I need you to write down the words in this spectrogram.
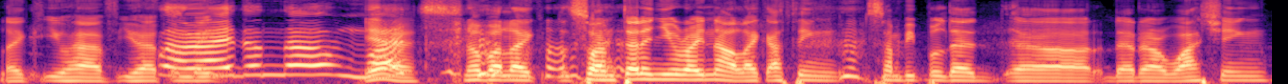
Like you have, you have. Sorry, I don't know yeah much. no but like so i'm telling you right now like i think some people that uh, that are watching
